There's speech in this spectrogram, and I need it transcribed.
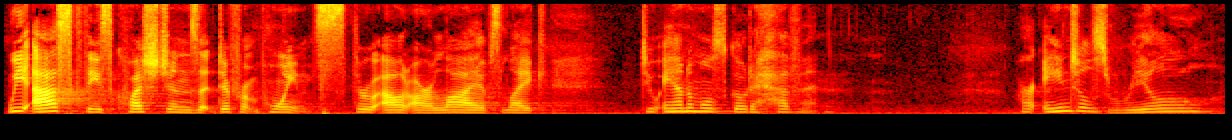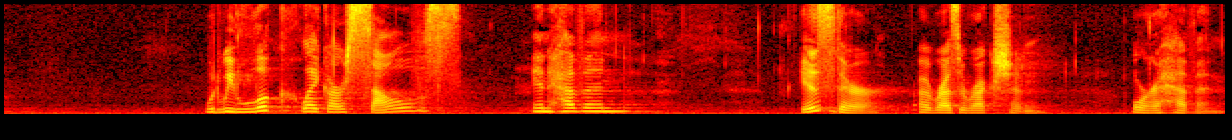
We ask these questions at different points throughout our lives, like Do animals go to heaven? Are angels real? Would we look like ourselves in heaven? Is there a resurrection or a heaven?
